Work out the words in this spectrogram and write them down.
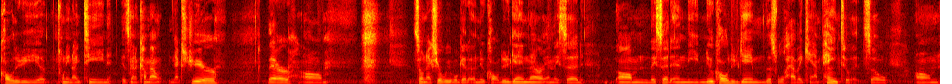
Call of Duty uh, 2019 is going to come out next year there. Um, so next year we will get a new Call of Duty game there, and they said um, they said in the new Call of Duty game this will have a campaign to it. So um,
